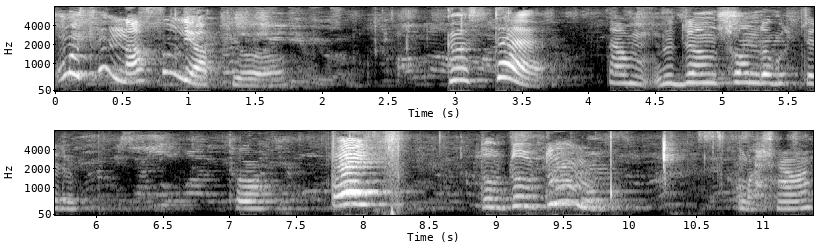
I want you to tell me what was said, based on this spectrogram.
Ama sen nasıl yapıyor? Göster. Tamam videonun sonunda gösteririm. Tamam. Hey! Durdurdun mu? Başına.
